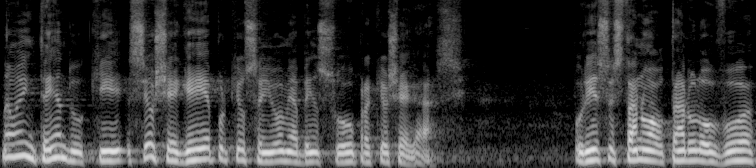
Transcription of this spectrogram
Não, eu entendo que se eu cheguei é porque o Senhor me abençoou para que eu chegasse. Por isso está no altar o louvor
